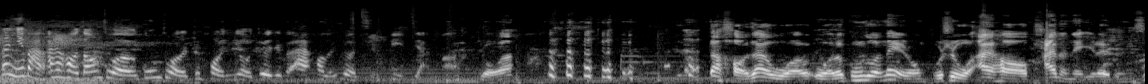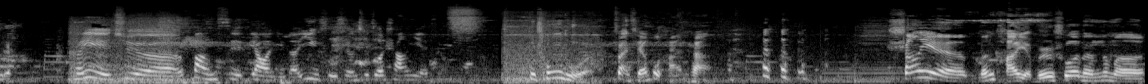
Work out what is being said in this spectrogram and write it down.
那你把爱好当做工作了之后，你有对这个爱好的热情递减吗？有啊。但好在我我的工作内容不是我爱好拍的那一类东西，可以去放弃掉你的艺术性去做商业性，不冲突，赚钱不寒碜。商业门槛也不是说的那么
